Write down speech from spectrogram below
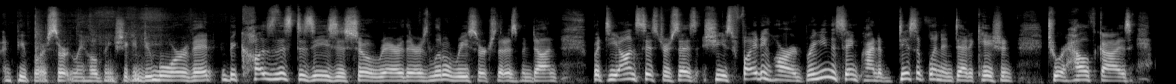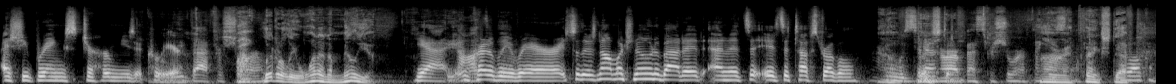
And people are certainly hoping she can do more of it. Because this disease is so rare, there's little research that has been done. But Dion's sister says she's fighting hard, bringing the same kind of discipline and dedication to her health guys as she brings to her music career. that for sure. Wow, literally one in a million. Yeah, incredibly rare. So there's not much known about it, and it's a, it's a tough struggle. Oh, We're doing our best for sure. Thank All you. right, Steph. thanks, Steph. You're welcome.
